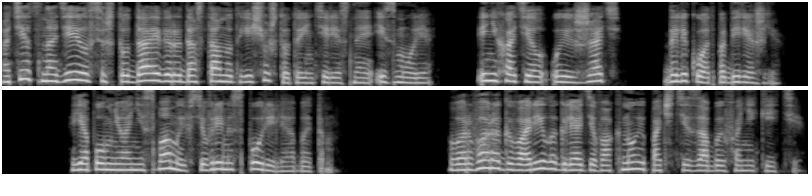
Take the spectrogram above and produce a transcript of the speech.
Отец надеялся, что дайверы достанут еще что-то интересное из моря, и не хотел уезжать далеко от побережья. Я помню, они с мамой все время спорили об этом. Варвара говорила, глядя в окно и почти забыв о Никите.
